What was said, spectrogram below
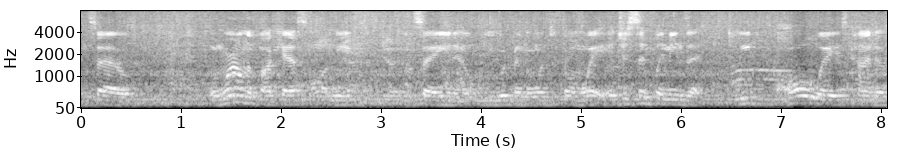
And so when we're on the podcast, we would say, you know, we would have been the ones to throw them away. It just simply means that we always kind of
